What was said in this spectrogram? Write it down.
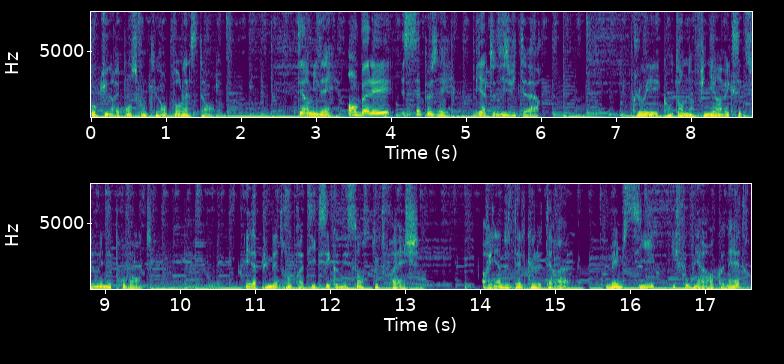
Aucune réponse concluante pour l'instant. Terminé. Emballé, c'est pesé. Bientôt 18h. Chloé est contente d'en finir avec cette semaine éprouvante. Elle a pu mettre en pratique ses connaissances toutes fraîches. Rien de tel que le terrain, même si, il faut bien reconnaître,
